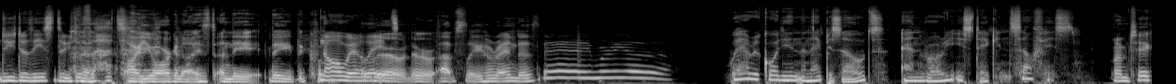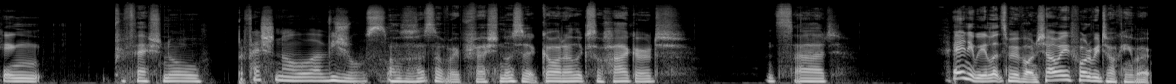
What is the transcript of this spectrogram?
Do you do this? Do you do that?" Are you organized? And the the the qu- no, we're late. they're, they're absolutely horrendous. Hey, Maria! We're recording an episode, and Rory is taking selfies, I'm taking professional. professional uh, visuals. Oh, that's not very professional, is it? God, I look so haggard and sad. Anyway, let's move on, shall we? What are we talking about?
